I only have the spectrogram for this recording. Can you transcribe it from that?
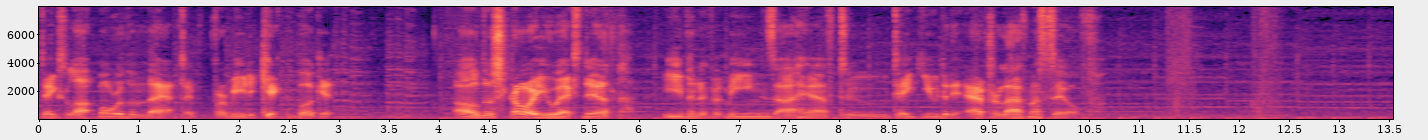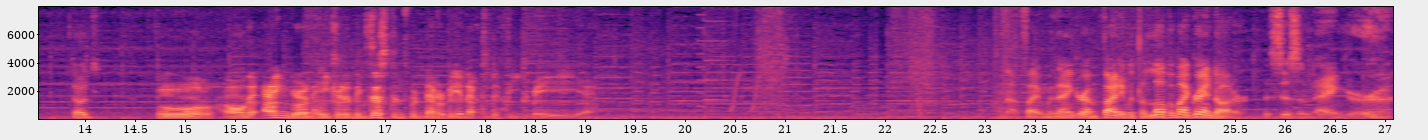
Takes a lot more than that for me to kick the bucket. I'll destroy you, Exdeath, even if it means I have to take you to the afterlife myself. It's- Fool, all the anger and hatred in existence would never be enough to defeat me. I'm not fighting with anger, I'm fighting with the love of my granddaughter. This isn't anger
